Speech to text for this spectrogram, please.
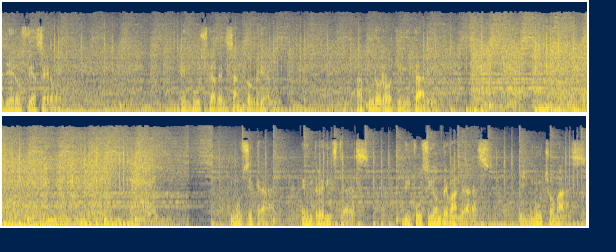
Caballeros de Acero. En busca del Santo Grial. A puro rock y metal. Música. Entrevistas. Difusión de bandas. Y mucho más.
